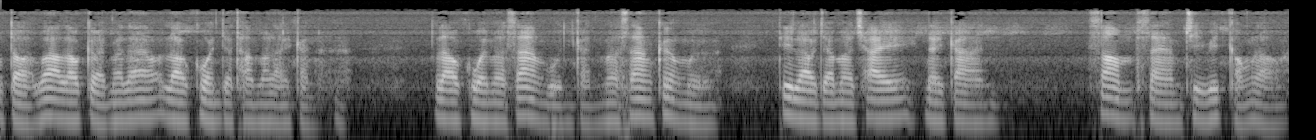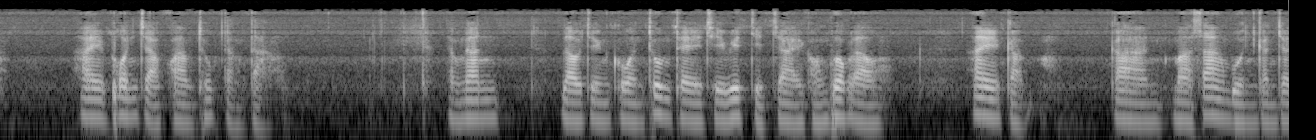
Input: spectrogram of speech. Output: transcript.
ำตอบว่าเราเกิดมาแล้วเราควรจะทำอะไรกัน เราควรมาสร้างบุญกัน มาสร้างเครื่องมือที่เราจะมาใช้ในการ ซ่อมแซมชีวิตของเรา ให้พ้นจากความทุกข์ต่างๆ ดังนั้นเราจึงควรทุ่มเทชีวิตจิตใจของพวกเรา ให้กับการมาสร้างบุญกันจะ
